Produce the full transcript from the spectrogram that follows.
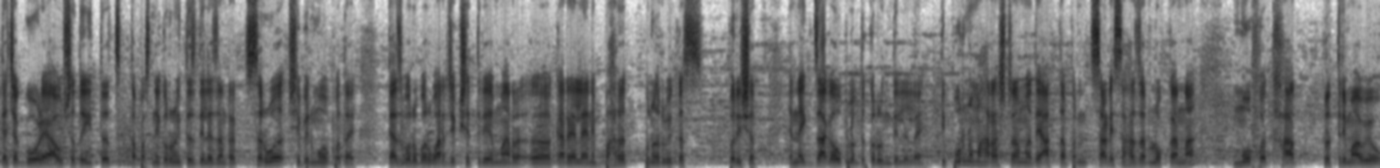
त्याच्या गोळ्या औषधं इथंच तपासणी करून इथंच दिल्या जाणार आहेत. सर्व शिबिर मोफत आहे. त्याचबरोबर वारजे क्षेत्रीय मार कार्यालयाने भारत पुनर्विकास परिषद यांना एक जागा उपलब्ध करून दिलेलं आहे. ती पूर्ण महाराष्ट्रामध्ये आत्तापर्यंत साडेसहा हजार लोकांना मोफत हात कृत्रिम अवयव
